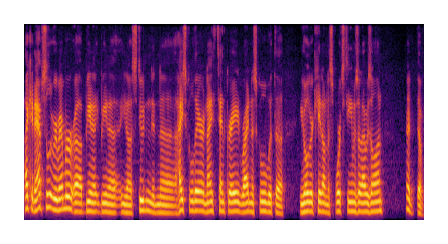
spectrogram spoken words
I can absolutely remember uh, being a being a you know student in uh, high school there, ninth, tenth grade, riding to school with the, the older kid on the sports teams that I was on. The,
